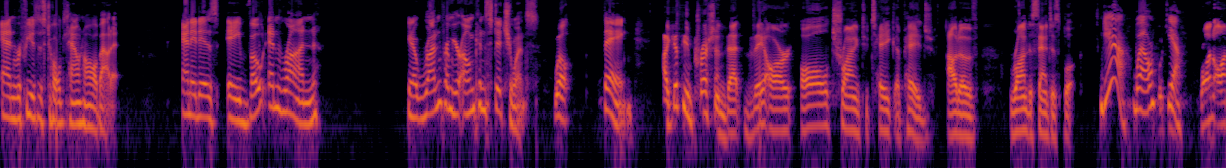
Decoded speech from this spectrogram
and refuses to hold a town hall about it." and it is a vote and run, you know, run from your own constituents well, thing. I get the impression that they are all trying to take a page out of Ron DeSantis' book. Yeah, well, yeah, Run on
